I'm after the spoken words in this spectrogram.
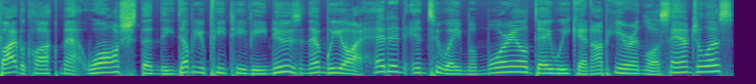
5 o'clock, Matt Walsh. Then the WPTV News. And then we are headed into a Memorial Day weekend. I'm here in Los Angeles.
